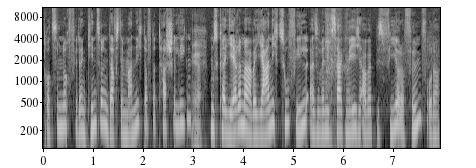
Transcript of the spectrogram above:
trotzdem noch für dein Kind sorgen, darfst dem Mann nicht auf der Tasche liegen, ja. muss Karriere machen, aber ja nicht zu viel. Also wenn ich sage, nee, ich arbeite bis vier oder fünf oder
